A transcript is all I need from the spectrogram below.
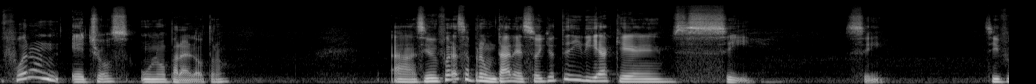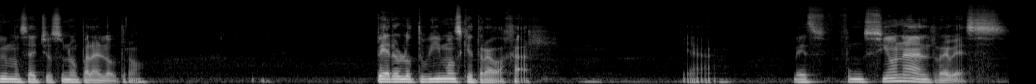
¿fueron hechos uno para el otro? Uh, si me fueras a preguntar eso, yo te diría que sí, sí, sí fuimos hechos uno para el otro, pero lo tuvimos que trabajar. Ya, ¿ves? Funciona al revés.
